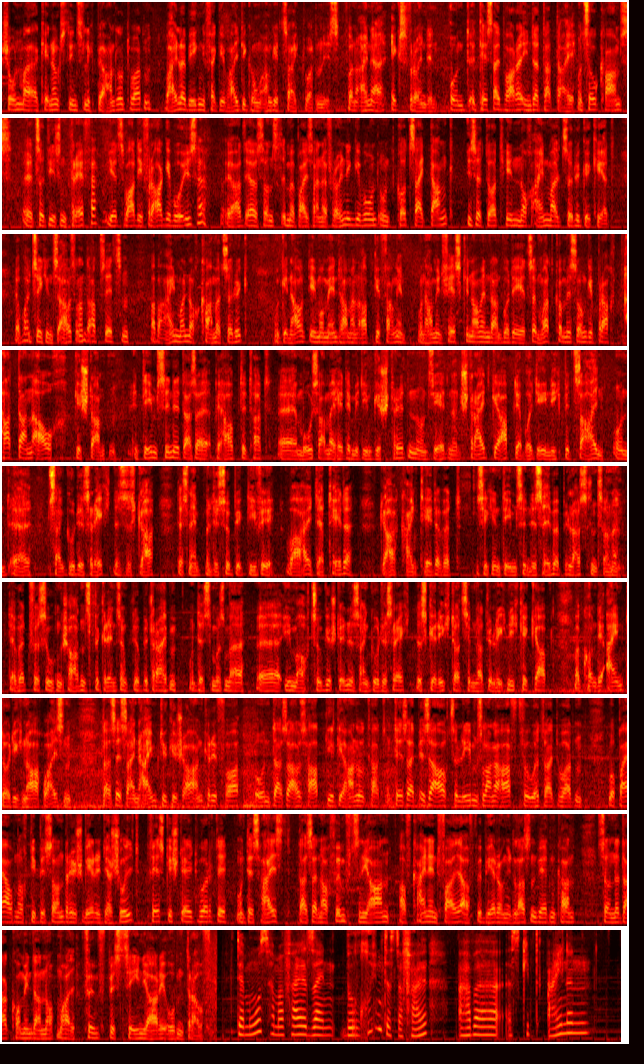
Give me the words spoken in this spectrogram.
schon mal erkennungsdienstlich behandelt worden, weil er wegen Vergewaltigung angezeigt worden ist von einer Ex-Freundin. Und deshalb war er in der Datei. Und so kam es äh, zu diesem Treffer. Jetzt war die Frage, wo ist er? Er hat ja sonst immer bei seiner Freundin gewohnt und Gott sei Dank ist er dorthin noch einmal zurückgekehrt. Er wollte sich ins Ausland absetzen, aber einmal noch kam er zurück und genau in dem Moment haben wir ihn abgefangen und haben ihn festgenommen. Dann wurde er zur Mordkommission gebracht, hat dann auch gestanden. In dem Sinne, dass er behauptet hat, äh, Mooshammer hätte mit ihm gestritten und sie hätten einen Streit gehabt, er wollte ihn nicht bezahlen. Und äh, sein gutes Recht, das ist klar, das nennt man die subjektive Wahrheit der Täter. Klar, kein Täter wird sich in dem Sinne selber belasten, sondern der wird versuchen, Schadensbegrenzung zu betreiben. Und das muss man äh, ihm auch zugestehen, das ist ein gutes Recht. Das Gericht hat es ihm natürlich nicht geklappt. Man konnte eindeutig nachweisen, dass es ein heimtückischer Angriff war und dass er aus Habgier gehandelt hat. Und deshalb ist er auch zu lebenslanger Haft verurteilt worden, wobei auch noch die besondere Schwere der Schuld festgestellt wurde. Und das heißt, dass er nach 15 Jahren auf keinen Fall auf Bewährung entlassen werden kann, sondern da kommen dann nochmal fünf bis zehn Jahre obendrauf. Der Mooshammer-Fall, sein berühmtester Fall, aber es gibt einen,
